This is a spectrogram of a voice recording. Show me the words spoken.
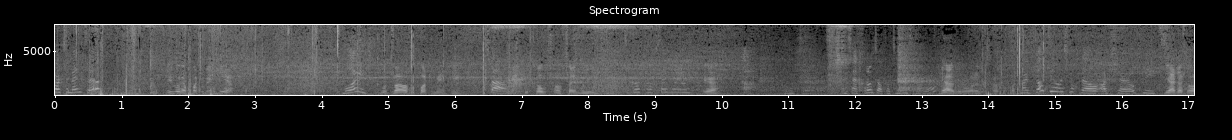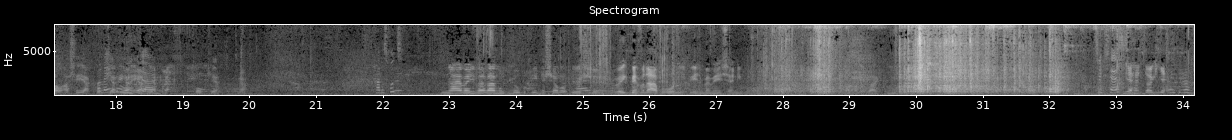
appartementen? Dit wordt een appartementje, ja. Mooi. Er komen 12 appartementen in. 12. Goed koop van 2 miljoen. Ze kopen nog 2 miljoen. Ja, En het zijn grote appartementen dan, hè? ja dat worden een groot appartement. Maar dat deel is nog wel als je, of niet? Ja, dat is nog wel. Als je, ja, klopt. Alleen ja, ja, ja, ja. ja, ja. Klopt, ja. ja. Gaat het goed? Nou, wij, wij, wij moeten nog beginnen zelf. Dus eh, ik ben vandaag begonnen, ik weet met mensen zijn niet begonnen. Ja, ik niet. Succes. Ja, dank je. Dankjewel.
